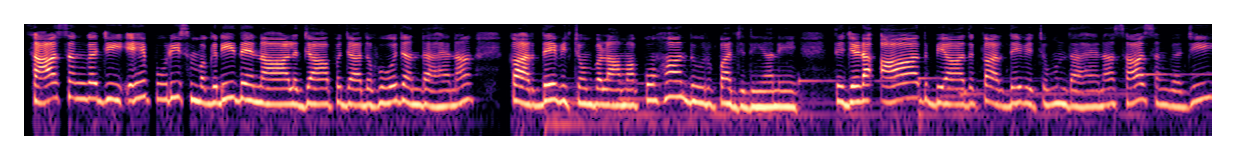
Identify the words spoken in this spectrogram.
ਸਾਧ ਸੰਗਤ ਜੀ, ਇਹ ਪੂਰੀ ਸਮਗਰੀ ਦੇ ਨਾਲ ਜਾਪ ਜਦ ਹੋ ਜਾਂਦਾ ਹੈ ਨਾ, ਘਰ ਦੇ ਵਿੱਚੋਂ ਬਲਾਵਾਂ ਕੋਹਾਂ ਦੂਰ ਭੱਜਦੀਆਂ ਨੇ। ਤੇ ਜਿਹੜਾ ਆਦ ਬਿਆਦ ਘਰ ਦੇ ਵਿੱਚ ਹੁੰਦਾ ਹੈ ਨਾ, ਸਾਧ ਸੰਗਤ ਜੀ,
